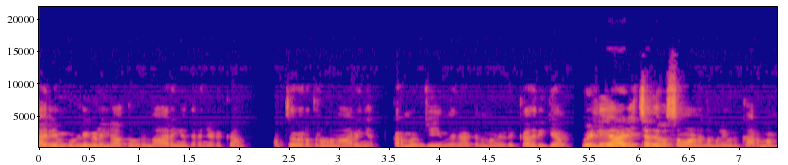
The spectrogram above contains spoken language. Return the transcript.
കരിമ്പുള്ളികളില്ലാത്ത ഒരു നാരങ്ങ തിരഞ്ഞെടുക്കാം. പച്ച നിറത്തിലുള്ള നാരങ്ങ കർമ്മം ചെയ്യുന്നതിനായിട്ട് നമ്മൾ എടുക്കാതിരിക്കാം. വെള്ളിയാഴ്ച ദിവസമാണ് നമ്മൾ ഈ ഒരു കർമ്മം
